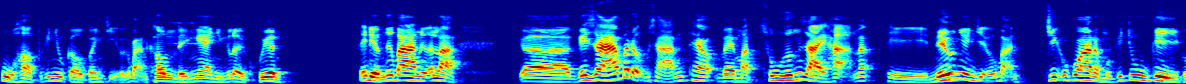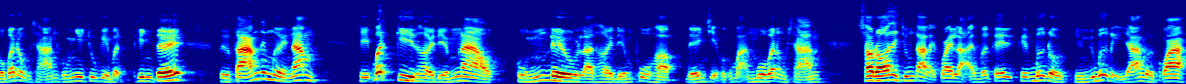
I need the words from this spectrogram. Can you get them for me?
phù hợp với cái nhu cầu của anh chị và các bạn không để nghe những cái lời khuyên. Cái điểm thứ ba nữa là uh, cái giá bất động sản theo về mặt xu hướng dài hạn á, thì nếu như anh chị và các bạn chịu qua được một cái chu kỳ của bất động sản cũng như chu kỳ bất kinh tế từ 8 đến 10 năm thì bất kỳ thời điểm nào cũng đều là thời điểm phù hợp để anh chị và các bạn mua bất động sản. Sau đó thì chúng ta lại quay lại với cái cái bước đầu những cái bước định giá vừa qua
